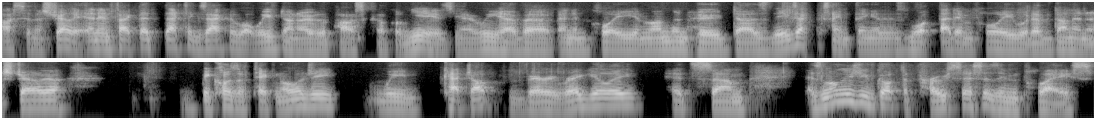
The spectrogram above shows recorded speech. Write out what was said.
us in Australia. And in fact, that, that's exactly what we've done over the past couple of years. You know, we have a, an employee in London who does the exact same thing as what that employee would have done in Australia. Because of technology, we catch up very regularly. It's um, as long as you've got the processes in place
